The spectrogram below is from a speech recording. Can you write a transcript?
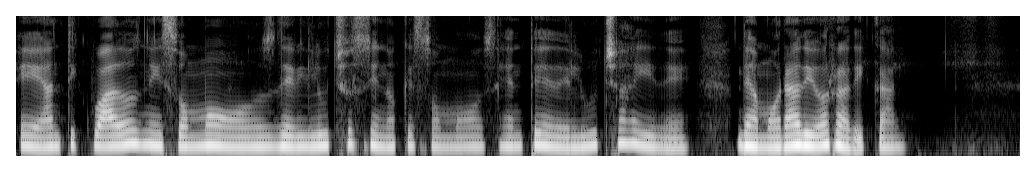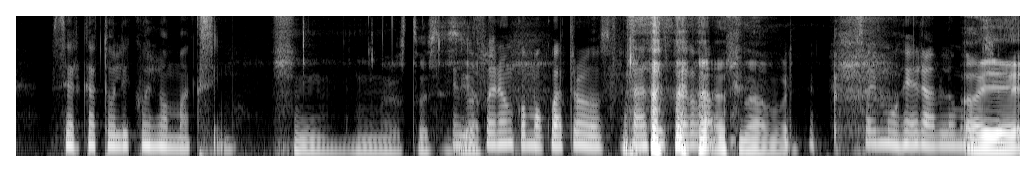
eh, anticuados ni somos debiluchos, sino que somos gente de lucha y de, de amor a Dios radical. Ser católico es lo máximo. Me gustó Eso fueron como cuatro frases, perdón. Soy mujer, hablo mucho. Oye,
